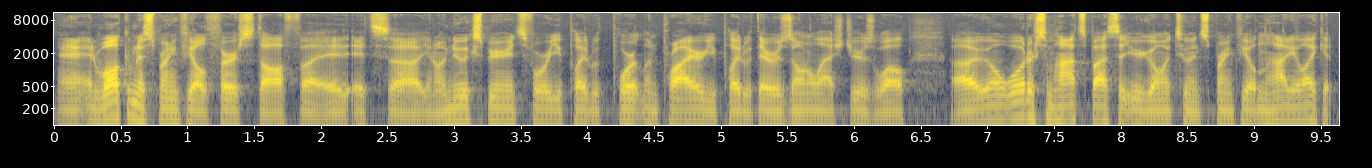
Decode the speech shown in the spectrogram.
And welcome to Springfield. First off, uh, it, it's uh, you know a new experience for you. You played with Portland prior. You played with Arizona last year as well. you know, what are some hot spots that you're going to in Springfield, and how do you like it?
